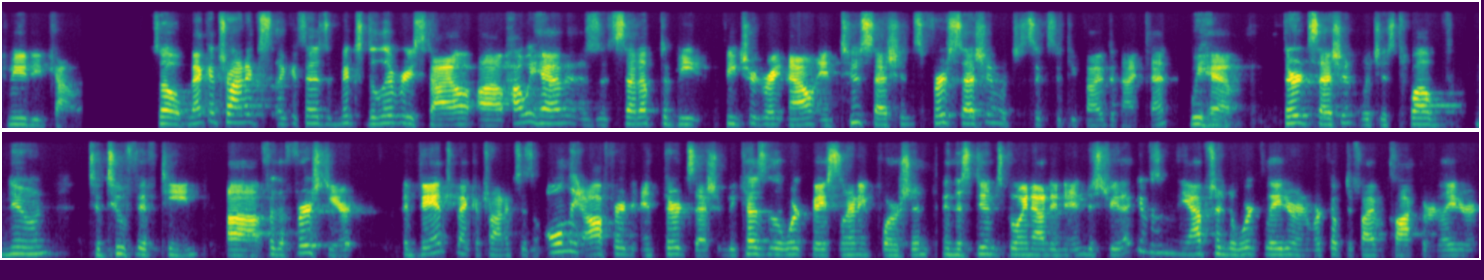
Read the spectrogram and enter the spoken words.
Community College. So mechatronics, like I said, is a mixed delivery style. Uh, how we have it is it's set up to be featured right now in two sessions. First session, which is 6.55 to 9.10. We have third session, which is 12 noon to 2.15 uh, for the first year advanced mechatronics is only offered in third session because of the work-based learning portion and the students going out into industry. That gives them the option to work later and work up to five o'clock or later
